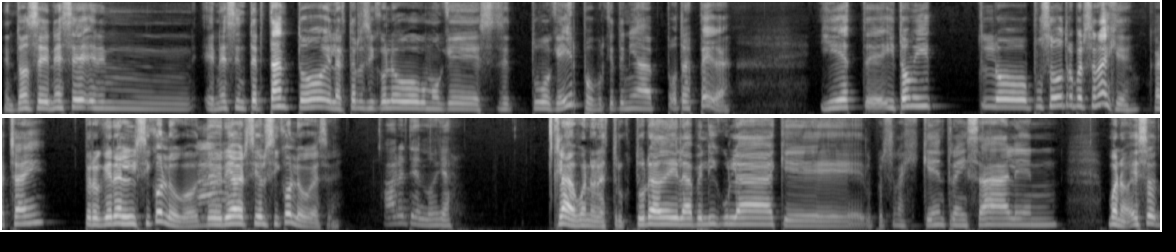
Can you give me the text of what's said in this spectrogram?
Entonces, en ese, en, en ese intertanto, el actor psicólogo como que se tuvo que ir, porque tenía otras pegas. Y este, y Tommy lo puso otro personaje, ¿cachai? Pero que era el psicólogo, debería Ah. haber sido el psicólogo ese. Ahora entiendo, ya. Claro, bueno, la estructura de la película, que los personajes que entran y salen. Bueno, eso,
